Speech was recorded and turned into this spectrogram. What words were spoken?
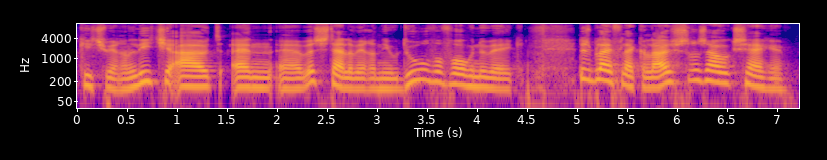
kies weer een liedje uit. En we stellen weer een nieuw doel voor volgende week. Dus blijf lekker luisteren zou ik zeggen.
